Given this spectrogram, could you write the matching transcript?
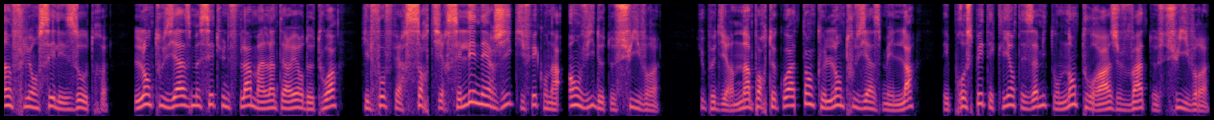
influencer les autres. L'enthousiasme, c'est une flamme à l'intérieur de toi qu'il faut faire sortir. C'est l'énergie qui fait qu'on a envie de te suivre. Tu peux dire n'importe quoi tant que l'enthousiasme est là, tes prospects, tes clients, tes amis, ton entourage va te suivre.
